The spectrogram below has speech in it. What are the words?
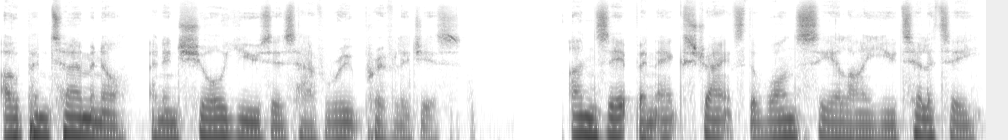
Open Terminal and ensure users have root privileges. Unzip and extract the OneCLI utility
